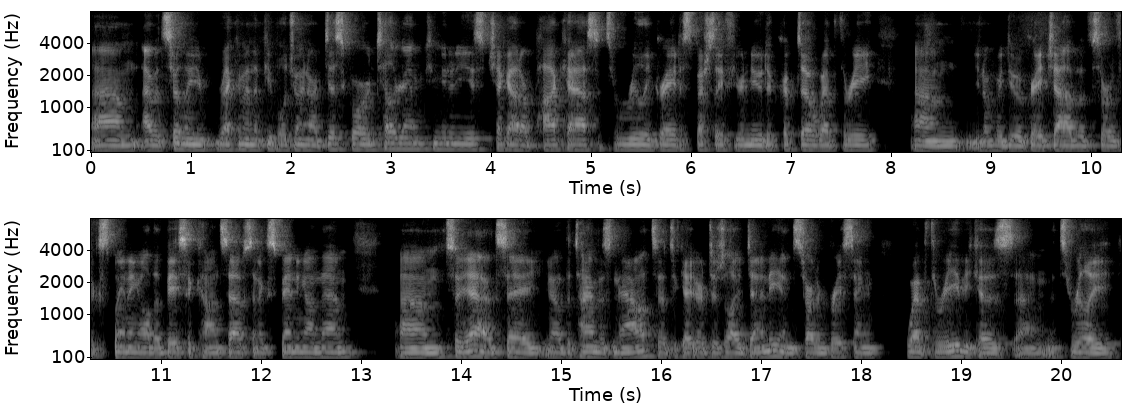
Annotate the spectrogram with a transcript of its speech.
Um, I would certainly recommend that people join our Discord, Telegram communities, check out our podcast. It's really great, especially if you're new to crypto, Web3. Um, you know, we do a great job of sort of explaining all the basic concepts and expanding on them. Um, so yeah, I'd say you know the time is now to to get your digital identity and start embracing Web three because um, it's really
